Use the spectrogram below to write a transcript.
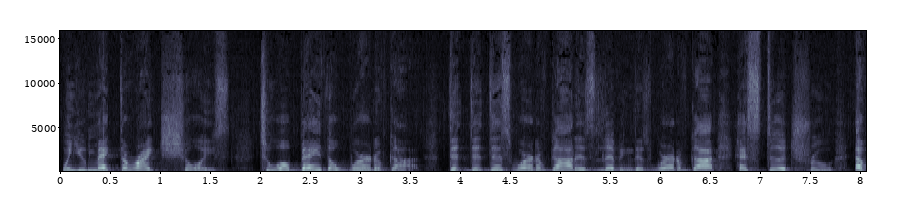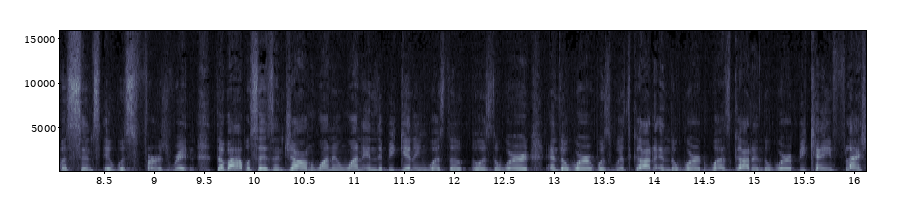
when you make the right choice to obey the word of God. This word of God is living. This word of God has stood true ever since it was first written. The Bible says in John 1 and 1, in the beginning was the, was the word, and the word was with God, and the word was God, and the word became flesh.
